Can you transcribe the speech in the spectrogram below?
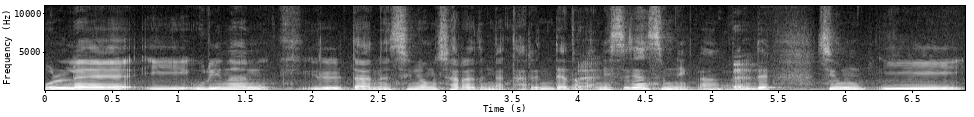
원래 이 우리는 일단은 승용차라든가 다른 데도 네. 많이 쓰지 않습니까? 네. 그런데 지금 이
